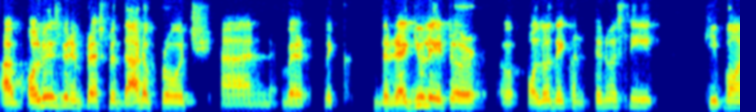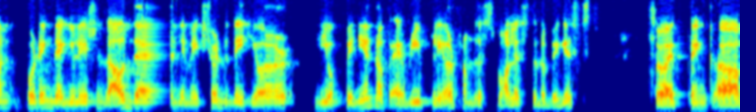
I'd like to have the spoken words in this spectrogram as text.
i've always been impressed with that approach and where like the regulator, uh, although they continuously keep on putting regulations out there, they make sure that they hear the opinion of every player from the smallest to the biggest. So I think uh,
